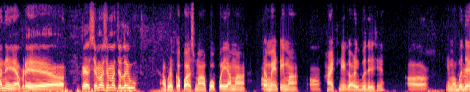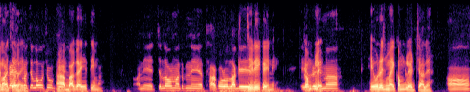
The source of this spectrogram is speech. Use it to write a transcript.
અને આપણે કયા શેમાં શેમાં ચલાવ્યું? આપણે કપાસમાં પોપૈયામાં ટમેટીમાં હાથની ગાળી બધે છે. હા. એમાં બધામાં બધાયમાં ચલાવી છો હા બાગાયતીમાં. અને ચલાવવામાં તમને થાકોડો લાગે? જીરી કઈ નહીં. કમ્પ્લેટ એવરેજમાં કમ્પ્લેટ ચાલે. હા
